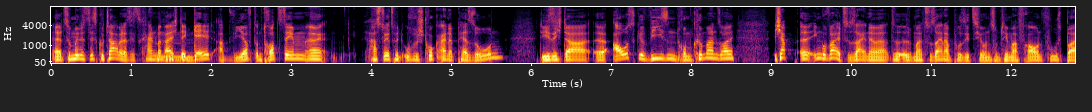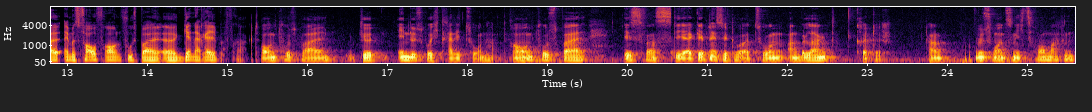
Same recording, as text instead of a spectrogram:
äh, zumindest diskutabel. Das ist jetzt kein Bereich, der Geld abwirft. Und trotzdem äh, hast du jetzt mit Uwe Struck eine Person, die sich da äh, ausgewiesen drum kümmern soll. Ich habe äh, Ingo Wald zu seiner, zu, mal zu seiner Position zum Thema Frauenfußball, MSV Frauenfußball äh, generell befragt. Frauenfußball wird in Duisburg Tradition hat. Frauenfußball ist, was die Ergebnissituation anbelangt, kritisch. Da müssen wir uns nichts vormachen.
